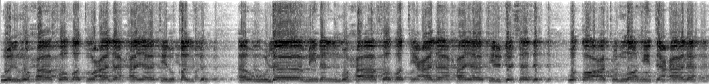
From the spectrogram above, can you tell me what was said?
والمحافظة على حياة القلب أولى من المحافظة على حياة الجسد. وطاعة الله تعالى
